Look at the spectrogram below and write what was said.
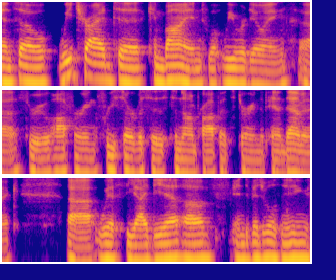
And so we tried to combine what we were doing uh, through offering free services to nonprofits during the pandemic uh, with the idea of individuals needing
